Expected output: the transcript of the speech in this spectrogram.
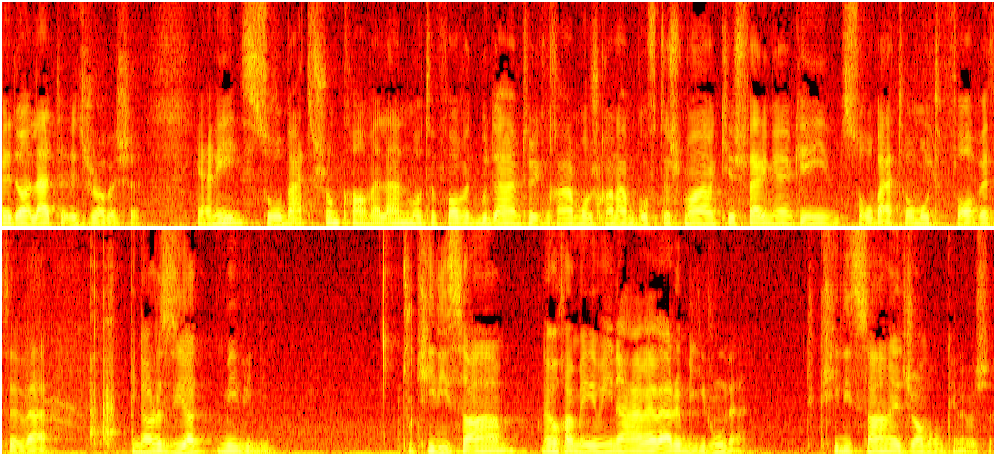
عدالت اجرا بشه. یعنی صحبتشون کاملا متفاوت بوده. همینطوری که خرموش کنم گفتش ما هم کشوری میایم که این صحبت ها متفاوته و اینا رو زیاد می‌بینیم. تو کلیسا هم نمی‌خوام بگیم اینا همه برای بیرونه. تو کلیسا هم اجرا ممکنه بشه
